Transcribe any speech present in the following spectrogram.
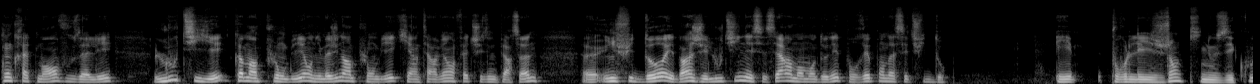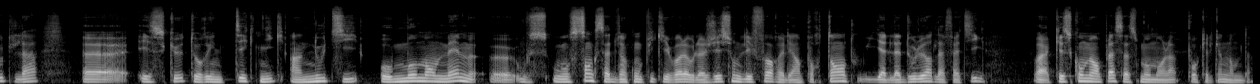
concrètement, vous allez l'outiller comme un plombier. On imagine un plombier qui intervient en fait chez une personne. Euh, une fuite d'eau, et ben j'ai l'outil nécessaire à un moment donné pour répondre à cette fuite d'eau. Et pour les gens qui nous écoutent là, euh, est-ce que tu aurais une technique, un outil au moment même euh, où, où on sent que ça devient compliqué, voilà, où la gestion de l'effort elle est importante, où il y a de la douleur, de la fatigue voilà, Qu'est-ce qu'on met en place à ce moment-là pour quelqu'un de lambda?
